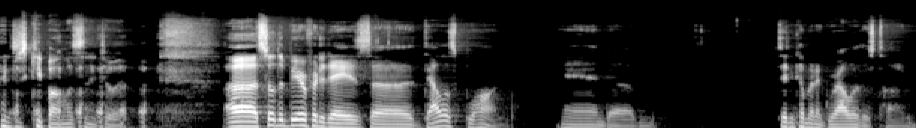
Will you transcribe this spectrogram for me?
and just keep on listening to it. Uh, so the beer for today is uh, Dallas Blonde, and um, didn't come in a growler this time,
